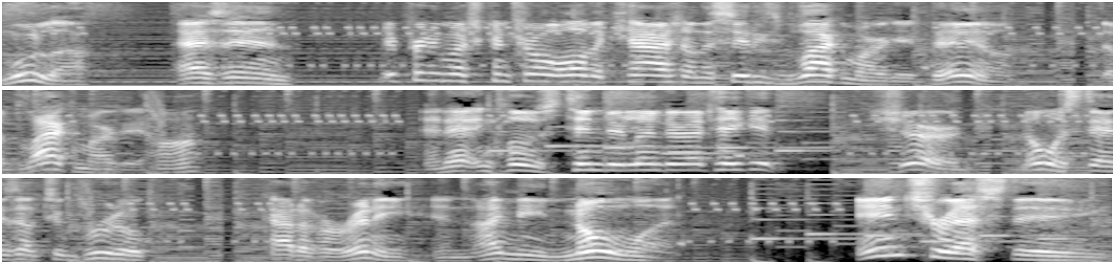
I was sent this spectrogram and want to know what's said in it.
Moolah? As in, they pretty much control all the cash on the city's black market. Damn. The black market, huh? And that includes Tinderlander, I take it? Sure, no one stands up to Bruto Cadaverini, and I mean no one. Interesting.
